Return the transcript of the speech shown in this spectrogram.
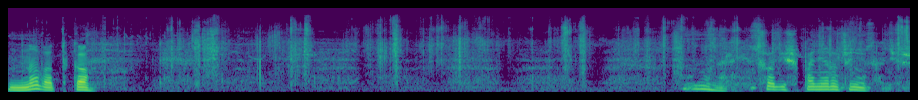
No wodko. No dalej. Schodzisz paniero czy nie schodzisz?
